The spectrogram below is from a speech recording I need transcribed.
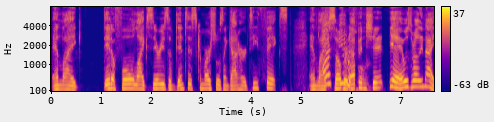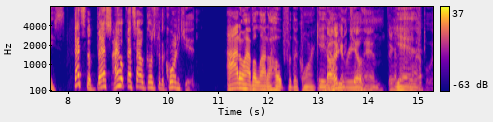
and like did a full like series of dentist commercials and got her teeth fixed and like Oh, sobered up and shit. Yeah, it was really nice. That's the best. I hope that's how it goes for the corn kid. I don't have a lot of hope for the corn kid. no, I'll they're gonna real. kill him. They're gonna Yeah. kill that boy.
